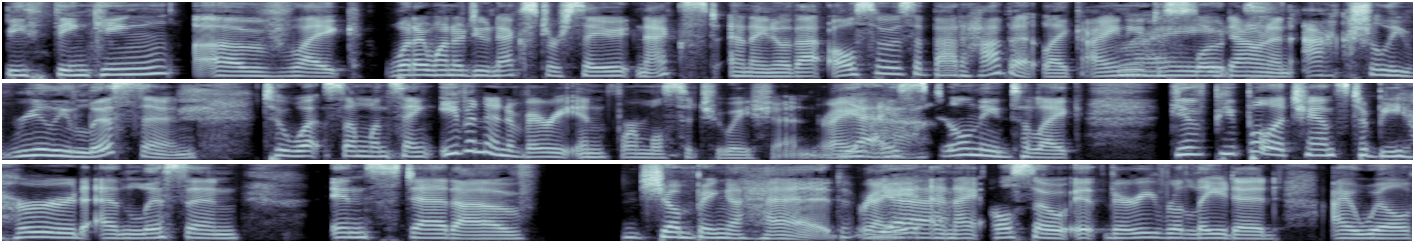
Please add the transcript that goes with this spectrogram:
be thinking of like what I want to do next or say next. And I know that also is a bad habit. Like I need to slow down and actually really listen to what someone's saying, even in a very informal situation, right? Yeah. I still need to like give people a chance to be heard and listen instead of jumping ahead, right? Yeah. And I also, it very related, I will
